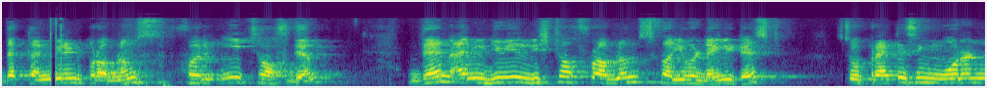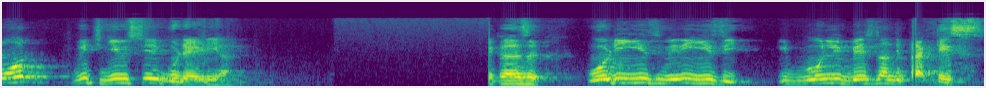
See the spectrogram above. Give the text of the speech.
the convenient problems for each of them. Then I will give you a list of problems for your daily test. So practicing more and more, which gives you a good idea. Because ODE is very easy. It only based on the practice.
